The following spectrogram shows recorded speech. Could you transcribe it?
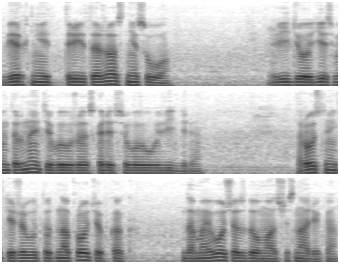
Верхние три этажа снесло. Видео есть в интернете, вы уже, скорее всего, его видели. Родственники живут тут напротив, как до моего сейчас дома от Шестнарика.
